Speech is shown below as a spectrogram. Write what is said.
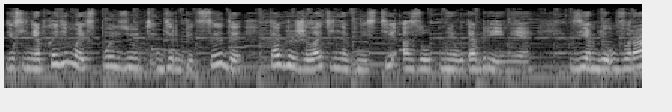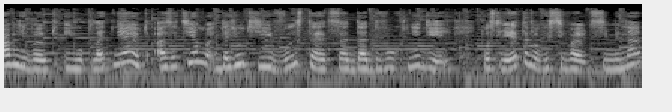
Если необходимо, используют гербициды, также желательно внести азотные удобрения. Землю выравнивают и уплотняют, а затем дают ей выстояться до двух недель. После этого высевают семена,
